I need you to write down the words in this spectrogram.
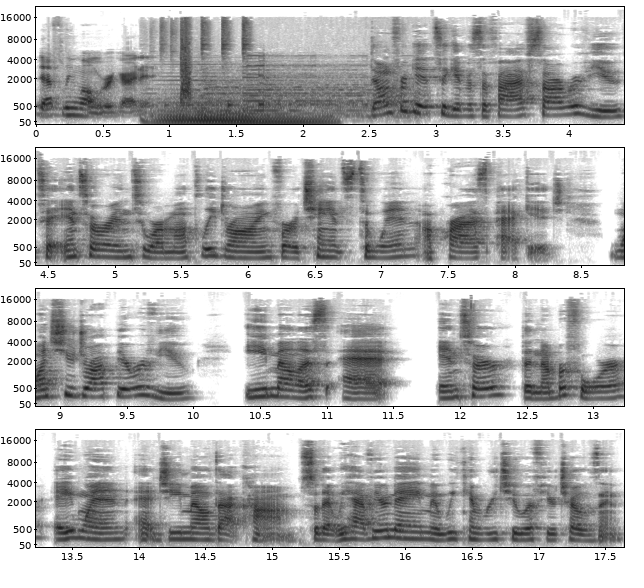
definitely won't regret it. Don't forget to give us a five star review to enter into our monthly drawing for a chance to win a prize package. Once you drop your review, email us at enter the number four a win at gmail.com so that we have your name and we can reach you if you're chosen.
